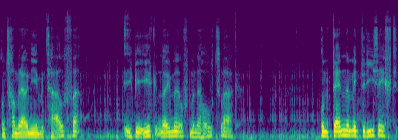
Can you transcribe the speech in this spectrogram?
und es kann mir auch niemand helfen. Ich bin irgendwann auf einem Holzweg. Und dann mit der Einsicht,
